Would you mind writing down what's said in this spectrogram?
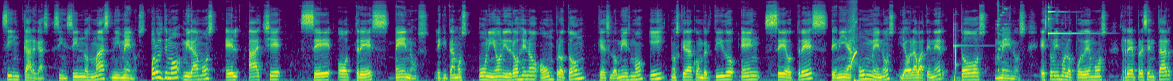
sin cargas, sin signos más ni menos. Por último, miramos el HCO3 menos. Le quitamos un ion hidrógeno o un protón que es lo mismo y nos queda convertido en CO3 tenía un menos y ahora va a tener dos menos. Esto mismo lo podemos representar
